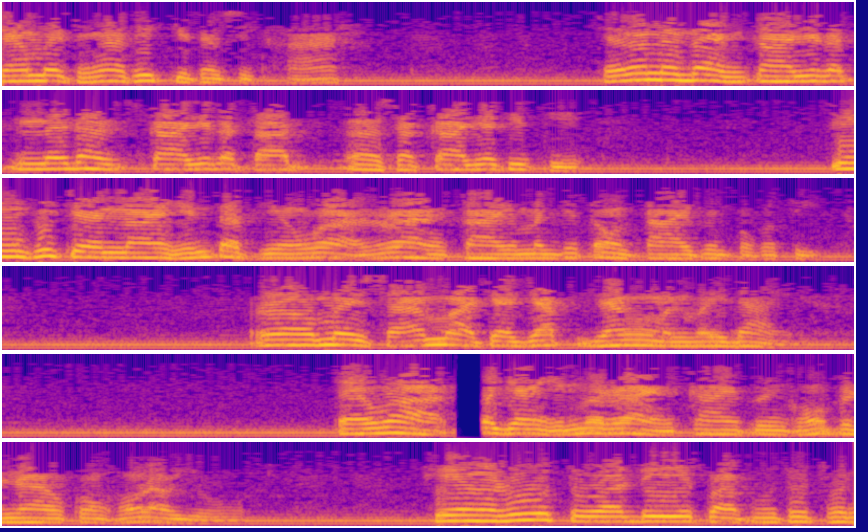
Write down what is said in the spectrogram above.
ยังไม่ถึงอาทิจิตสิกขาฉะนั้นในด้านกายในด้านกายกตาสกายทิฏฐิ จึงพิจารณาเห็นแต่เพียงว่าร่างกายมันจะต้องตายเป็นปกติ เราไม่สามารถจะยับยั้งมันไว้ได้ แต่ว่าก็ยังเห็นว่าร่างกายเป็นของเป็นเราของของเราอยู่ เพียงรู้ตัวดีกว่าปุถุชน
